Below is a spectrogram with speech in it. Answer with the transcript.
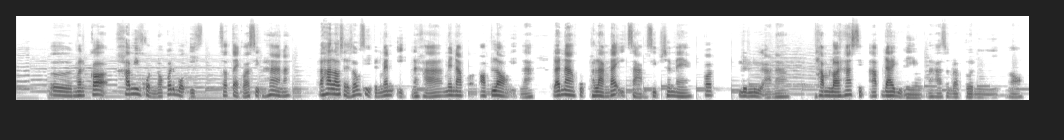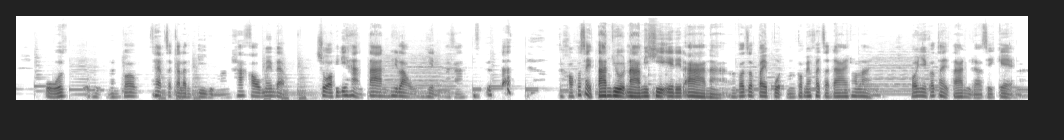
เออ มันก็ถ้ามีขนนกก็จะบวกอีกสแต็กละ 15 นะ แล้วถ้าเราใส่ช่องสี่เป็นแม่นอีกนะคะ ไม่นับออฟลองอีกนะ แล้วนางปลุกพลังได้อีก 30 ใช่ไหม ก็เหลือๆนะทำร้อยห้าสิบอัพได้อยู่แล้วนะคะสำหรับตัวนี้เนาะโอ้โอ้โหมันก็แทบจะการันตีอยู่มั้งถ้าเขาไม่แบบโชว์อภิธิหารต้านให้เราเห็นนะคะแต่เขาก็ใส่ต้านเยอะนะมี KADR นะมันก็จะไปปลดมันก็ไม่ค่อยจะได้เท่าไหร่ เพราะยังไงก็ใส่ต้านอยู่แล้วเซแก่นะ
